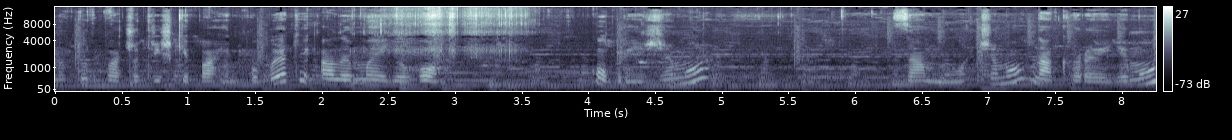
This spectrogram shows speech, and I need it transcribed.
Ну, Тут бачу трішки пагін побитий, але ми його обріжемо, замочимо, накриємо.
